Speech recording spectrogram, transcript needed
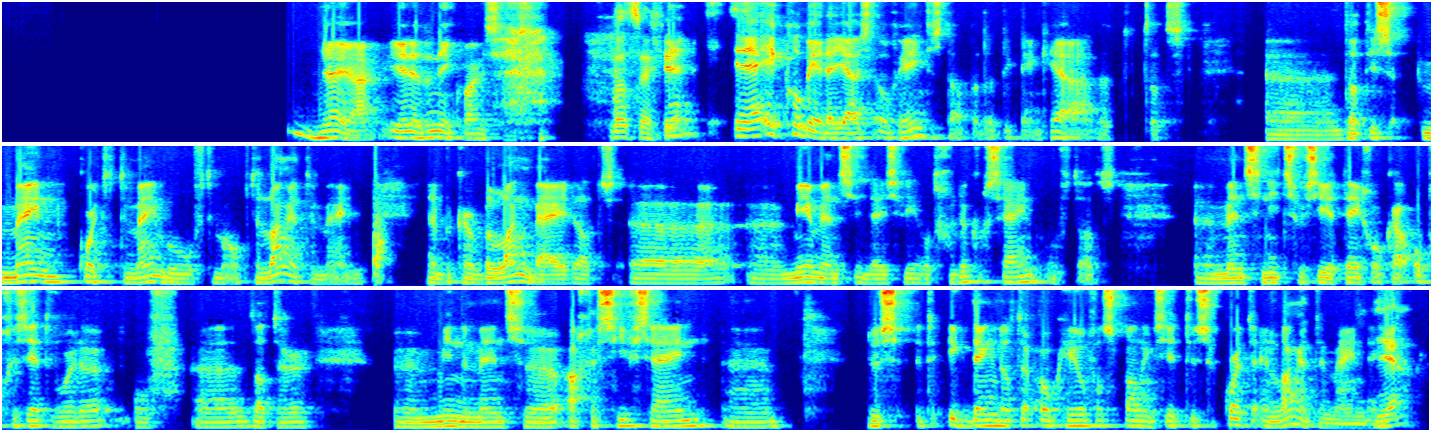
Nou ja, eerder dan ik wou zeggen. Wat zeg je? Ja, ja, ik probeer daar juist overheen te stappen. Dat ik denk, ja, dat, dat, uh, dat is mijn korte termijn behoefte. Maar op de lange termijn heb ik er belang bij dat uh, uh, meer mensen in deze wereld gelukkig zijn. Of dat uh, mensen niet zozeer tegen elkaar opgezet worden. Of dat er minder mensen agressief zijn. dus het, ik denk dat er ook heel veel spanning zit tussen korte en lange termijn. Denk ik. Ja.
